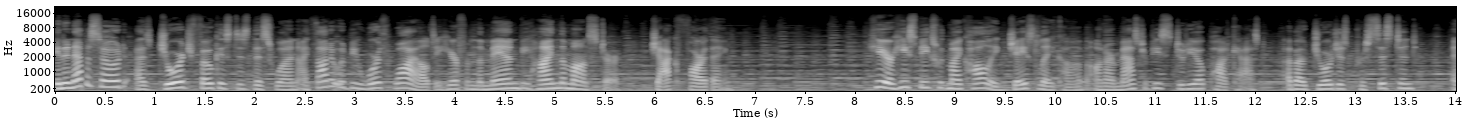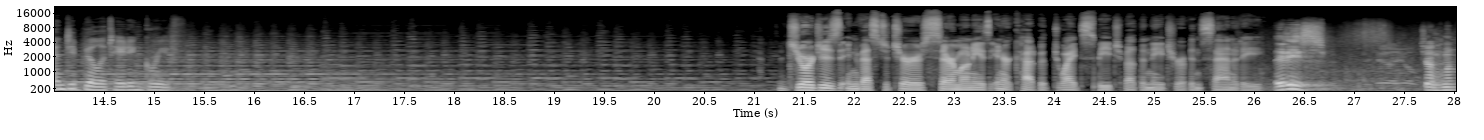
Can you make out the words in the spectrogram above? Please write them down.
In an episode as George focused as this one, I thought it would be worthwhile to hear from the man behind the monster, Jack Farthing. Here, he speaks with my colleague Jace Lacob on our Masterpiece Studio podcast about George's persistent and debilitating grief. George's investiture ceremony is intercut with Dwight's speech about the nature of insanity. Ladies, gentlemen,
